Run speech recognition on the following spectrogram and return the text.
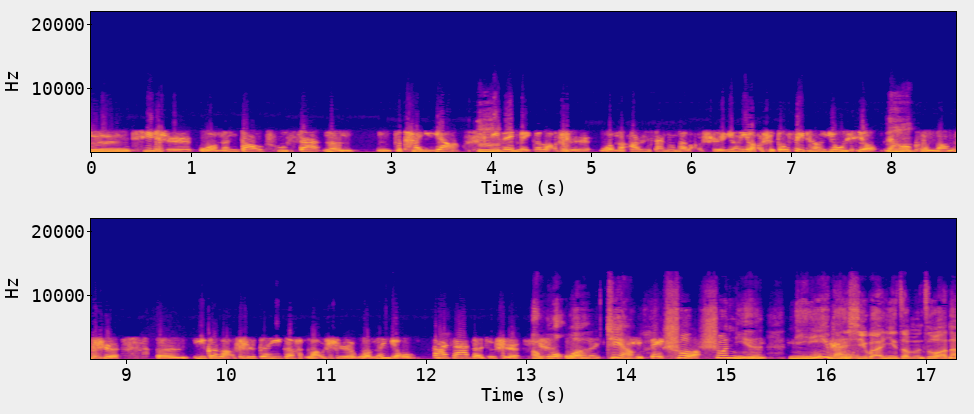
嗯，其实我们到初三，嗯嗯不太一样，嗯。因为每个老师，我们二十三中的老师，英语老师都非常优秀，然后嗯。可能是，嗯、一个老师跟一个老师，我们有大家的就是，啊，我我们这样说，说您，嗯您一般习惯于怎么做呢？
